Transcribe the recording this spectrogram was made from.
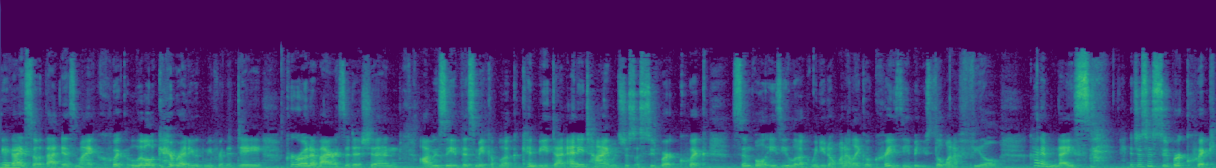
Okay guys, so that is my quick little get ready with me for the day coronavirus edition. Obviously this makeup look can be done anytime. It's just a super quick, simple, easy look when you don't wanna like go crazy, but you still wanna feel kind of nice It's just a super quick,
